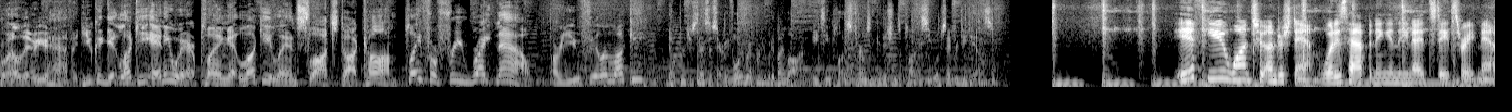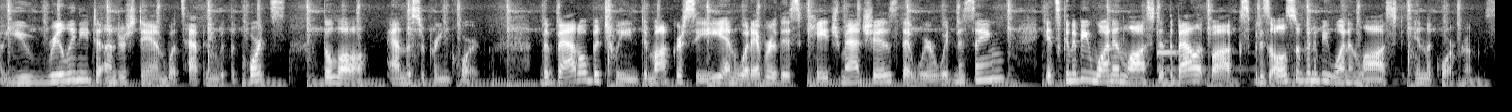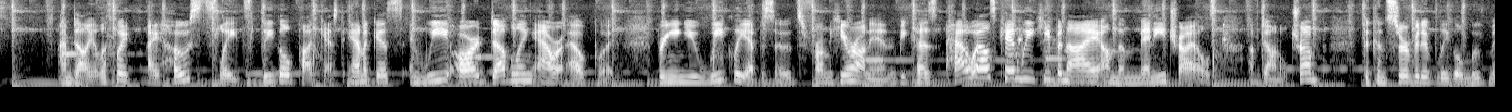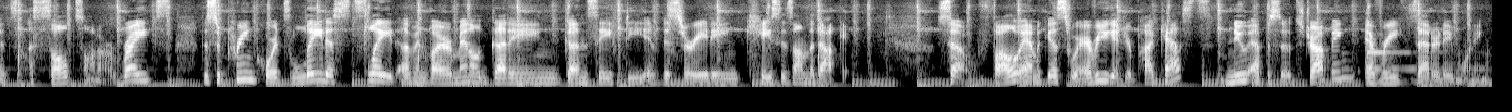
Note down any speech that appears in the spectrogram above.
Well, there you have it. You can get lucky anywhere playing at LuckyLandSlots.com. Play for free right now. Are you feeling lucky? No purchase necessary. Void where prohibited by law. 18 plus. Terms and conditions apply. See website for details. If you want to understand what is happening in the United States right now, you really need to understand what's happening with the courts, the law, and the Supreme Court. The battle between democracy and whatever this cage match is that we're witnessing, it's going to be won and lost at the ballot box, but it's also going to be won and lost in the courtrooms. I'm Dahlia Lithwick. I host Slate's legal podcast Amicus, and we are doubling our output bringing you weekly episodes from here on in because how else can we keep an eye on the many trials of Donald Trump, the conservative legal movement's assaults on our rights, the Supreme Court's latest slate of environmental gutting, gun safety eviscerating cases on the docket. So follow Amicus wherever you get your podcasts. New episodes dropping every Saturday morning.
